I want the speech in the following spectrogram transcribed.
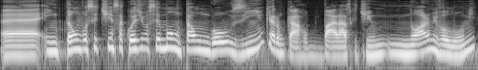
é, então você tinha essa coisa de você montar um golzinho, que era um carro barato que tinha um enorme volume,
